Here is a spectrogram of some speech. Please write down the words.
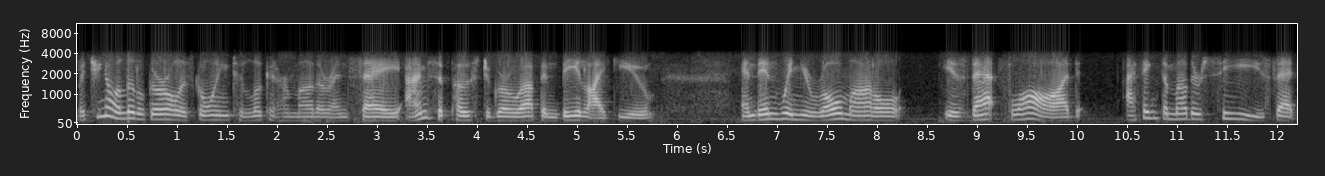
But you know, a little girl is going to look at her mother and say, I'm supposed to grow up and be like you. And then when your role model is that flawed, I think the mother sees that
